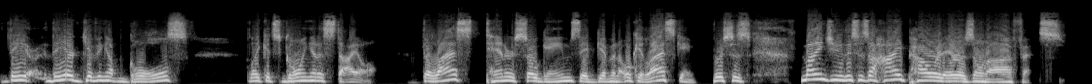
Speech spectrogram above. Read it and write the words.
They are they are giving up goals like it's going out of style. The last 10 or so games they've given okay last game versus mind you this is a high powered arizona offense.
